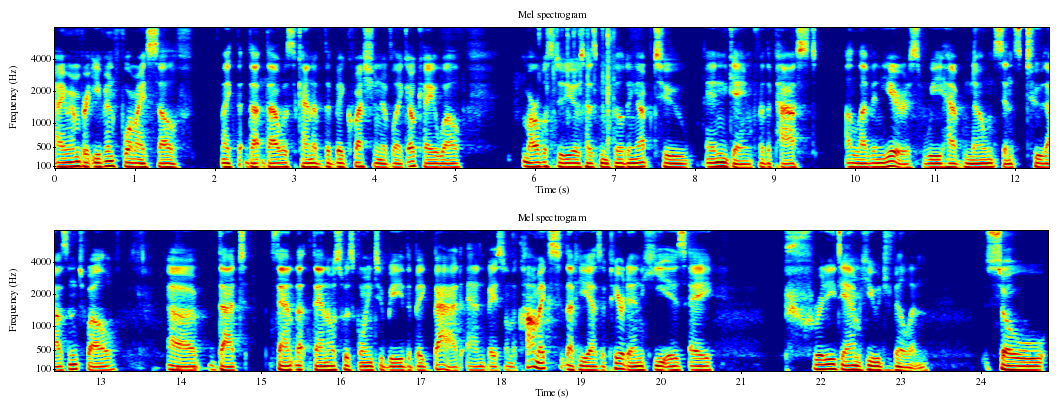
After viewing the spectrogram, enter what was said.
I remember even for myself like th- that that was kind of the big question of like okay well Marvel Studios has been building up to Endgame for the past 11 years. We have known since 2012 uh, that Than- that Thanos was going to be the big bad, and based on the comics that he has appeared in, he is a pretty damn huge villain. So,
